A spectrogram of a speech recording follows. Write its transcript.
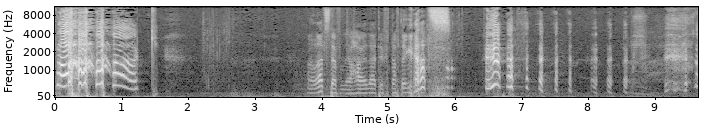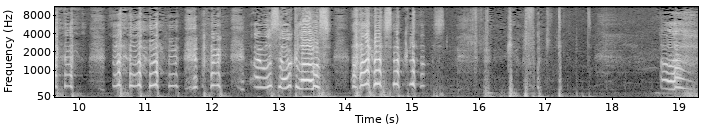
Fuck! Well, that's definitely a highlight, if nothing else. I was so close! I was so close! God fucking damn it. Ah.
